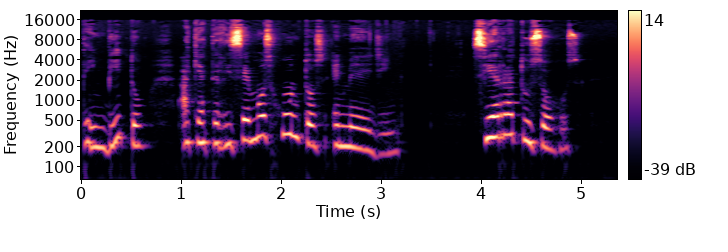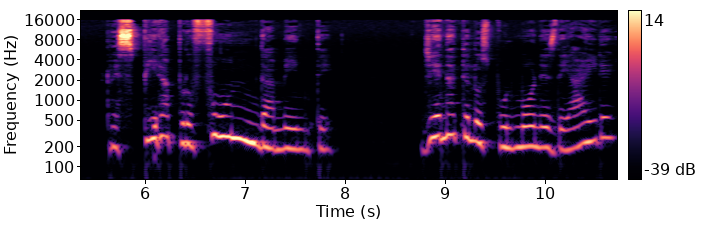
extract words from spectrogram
Te invito a que aterricemos juntos en Medellín. Cierra tus ojos, respira profundamente Llénate los pulmones de aire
